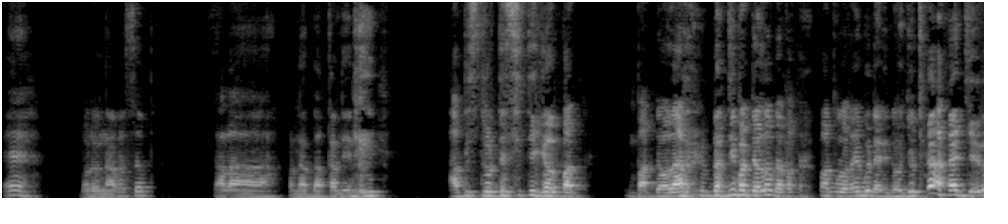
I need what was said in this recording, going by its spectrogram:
eh baru naruh set salah penabakan ini. Habis ludes tinggal empat empat dolar. Berarti empat dolar dapat empat puluh ribu dari dua juta anjir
